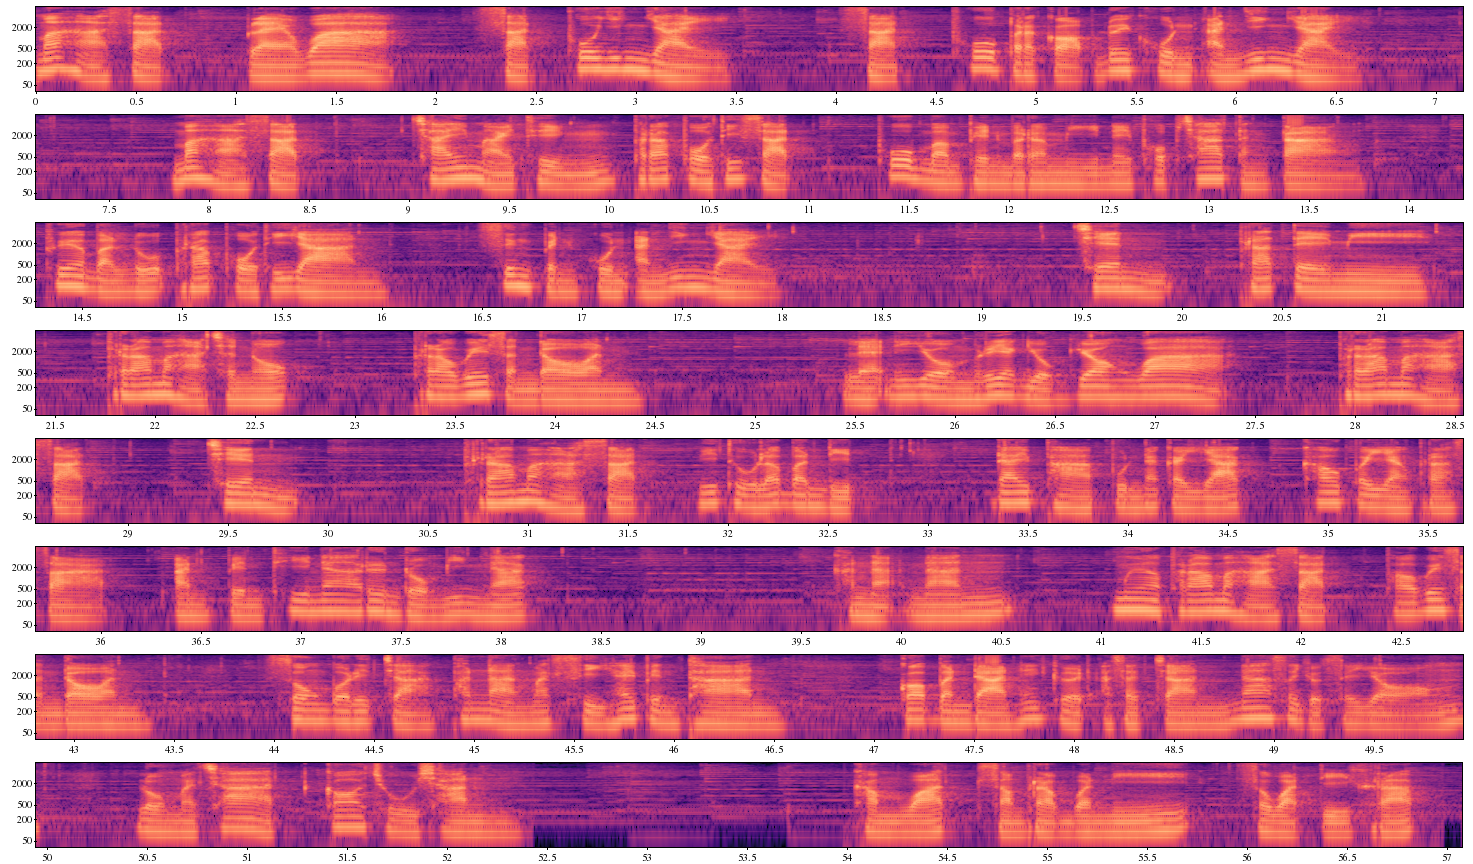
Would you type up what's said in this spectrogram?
มหาสัตว์แปลว่า สัตว์ผู้ยิ่งใหญ่ สัตว์ผู้ประกอบด้วยคุณอันยิ่งใหญ่ มหาสัตว์ใช้หมายถึงพระโพธิสัตว์ ผู้บำเพ็ญบารมีในภพชาติต่างๆ เพื่อบรรลุพระโพธิญาณ ซึ่งเป็นคุณอันยิ่งใหญ่ เช่น พระเตมี พระมหาชนก พระเวสสันดร และนิยมเรียกยกย่องว่า พระมหาสัตว์ เช่น พระมหาสัตว์วิทูลบัณฑิต ได้พาปุณกยักษ์เข้าไปยังปราสาทอันเป็นที่น่ารื่นรมยิ่งนัก ขณะนั้น เมื่อพระมหาสัตว์พระเวสสันดร ทรงบริจาคพระนางมัตสีให้เป็นทาน ก็บันดาลให้เกิดอัศจรรย์น่าสยดสยองลงมาชาติก็ชูชัน คำวัดสำหรับวันนี้ สวัสดีครับ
